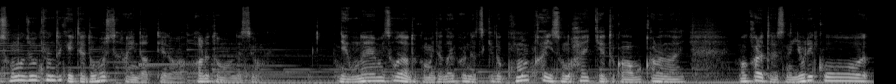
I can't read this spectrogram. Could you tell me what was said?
その状況の時は一体どうしたらいいんだっていうのがあると思うんですよ。でお悩み相談とかもいただくんですけど細かいその背景とかが分からない。分かるとですねよりこう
